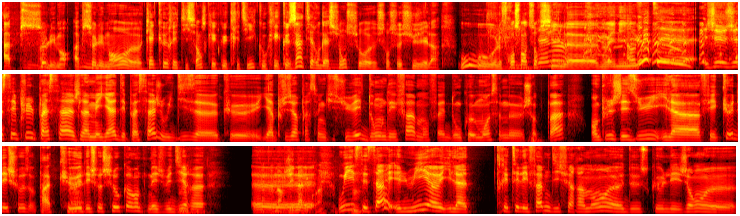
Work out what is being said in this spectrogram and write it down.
Absolument, absolument. quelques réticences, quelques critiques ou quelques interrogations sur, sur ce sujet-là. Ouh, le froncement de sourcil. En fait, euh, je ne sais plus le passage là, mais il y a des passages où ils disent euh, qu'il y a plusieurs personnes qui suivaient, dont des femmes en fait. Donc euh, moi, ça me choque pas. En plus, Jésus, il a fait que des choses, pas que des choses choquantes, mais je veux dire. Mmh Un peu marginal, quoi. Oui, mmh. c'est ça. Et lui, il a traiter les femmes différemment euh, de ce que les gens euh,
